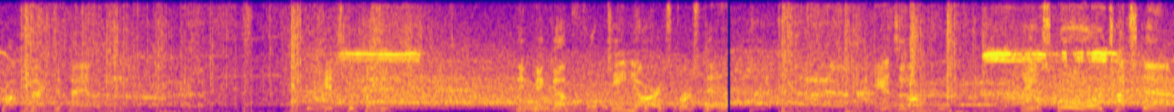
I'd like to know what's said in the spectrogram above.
Drops back to pass. It's completed. They pick up 14 yards, first down. Hands it off. They'll score. Touchdown.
